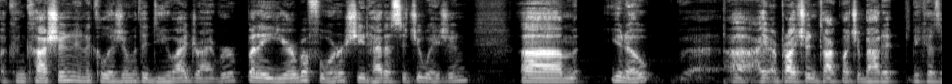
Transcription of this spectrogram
a, concussion in a collision with a DUI driver, but a year before she'd had a situation. Um, you know, uh, I, I, probably shouldn't talk much about it because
